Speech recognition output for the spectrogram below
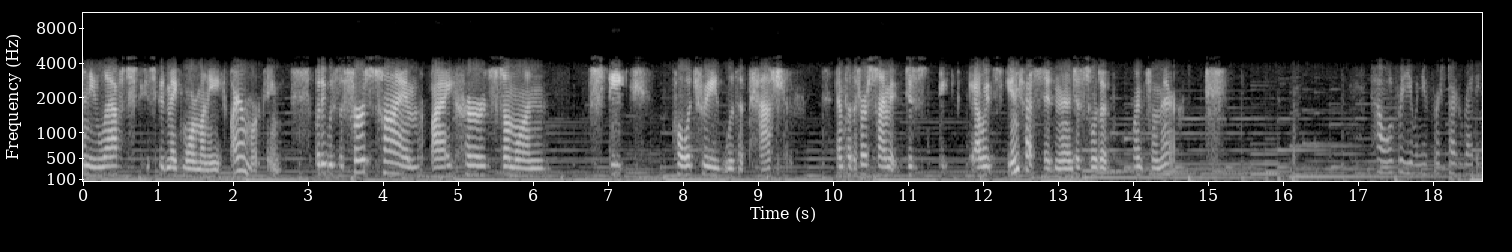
and he left because he could make more money ironworking. But it was the first time I heard someone speak poetry with a passion. And for the first time, it just, it, I was interested, and then it just sort of went from there. How old were you when you first started writing?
